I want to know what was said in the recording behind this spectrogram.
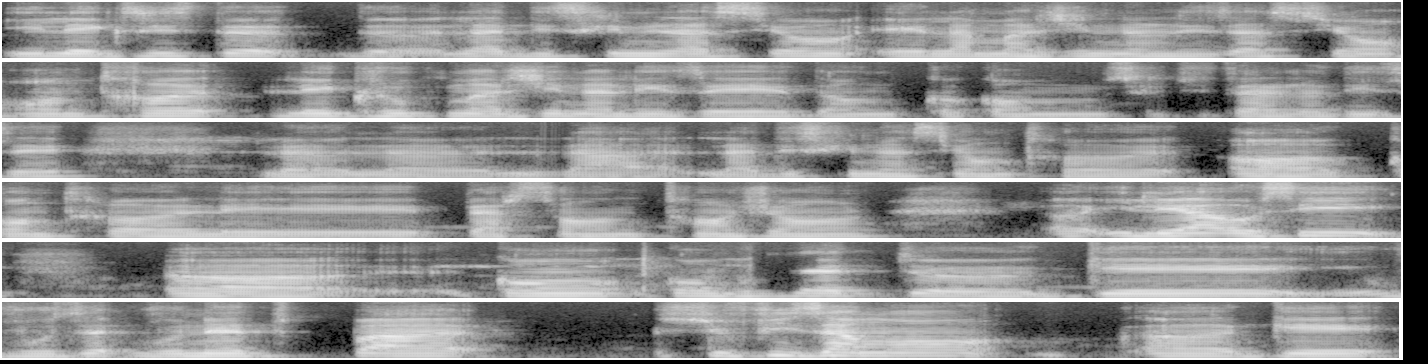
il existe la discrimination et la marginalisation entre les groupes marginalisés. Donc, comme ce titre le disait, la, la, discrimination entre, contre les personnes transgenres. il y a aussi, quand, vous êtes gay, vous n'êtes pas suffisamment euh, gay,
